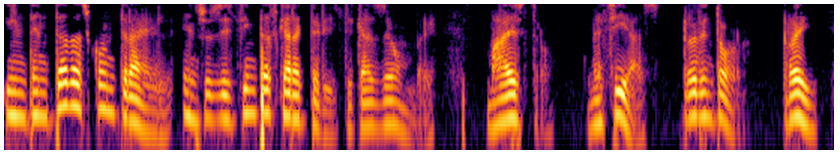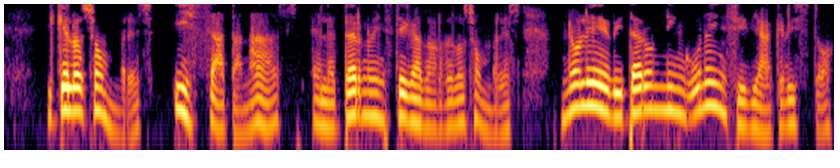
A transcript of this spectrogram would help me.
intentadas contra él en sus distintas características de hombre, maestro, Mesías, Redentor, Rey, y que los hombres y Satanás, el eterno instigador de los hombres, no le evitaron ninguna insidia a Cristo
